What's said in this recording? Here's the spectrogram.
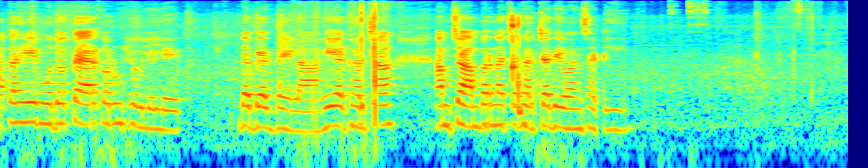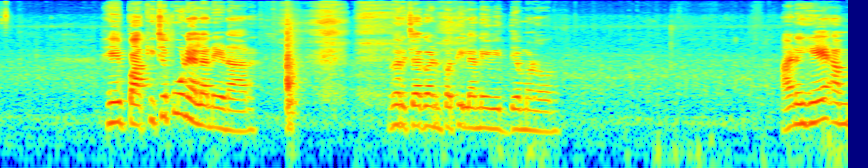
आता हे मोदक तयार करून ठेवलेले आहेत डब्यात द्यायला. हे घरच्या आमच्या अंबरनाथच्या घरच्या देवांसाठी. हे बाकीचे पुण्याला नेणार. घरच्या गणपतीला नैवेद्य म्हणून. आणि हे आम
